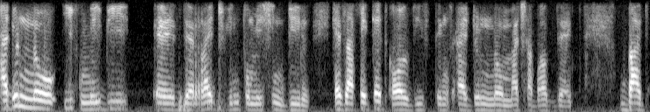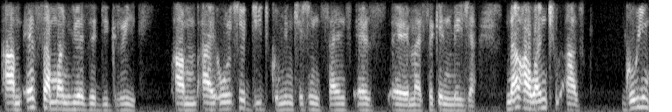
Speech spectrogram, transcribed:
I don't know if maybe uh, the right to information bill has affected all these things. I don't know much about that. But um, as someone who has a degree, um, I also did communication science as uh, my second major. Now I want to ask, going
